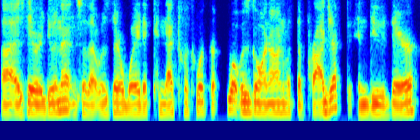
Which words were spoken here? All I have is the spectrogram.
uh, as they were doing that, and so that was their way to connect with what the, what was going on with the project and do their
